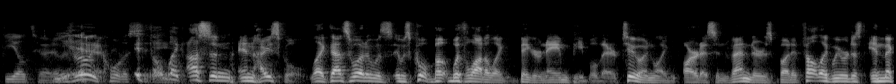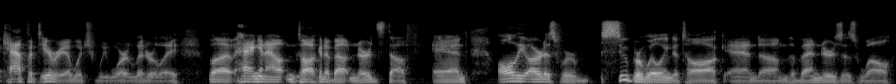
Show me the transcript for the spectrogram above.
feel to it. It was Yeah. really cool to see. It felt like us in, in high school. Like that's what it was. It was cool, but with a lot of like bigger name people there too, and like artists and vendors. But it felt like we were just in the cafeteria, which we were literally, but hanging out and talking about nerd stuff. And all the artists were super willing to talk, and um, the vendors as well.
